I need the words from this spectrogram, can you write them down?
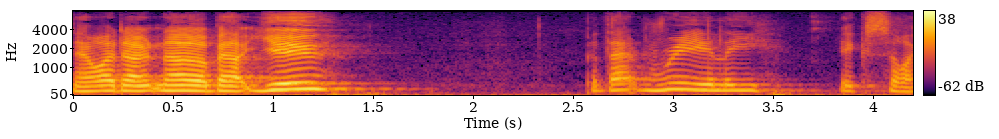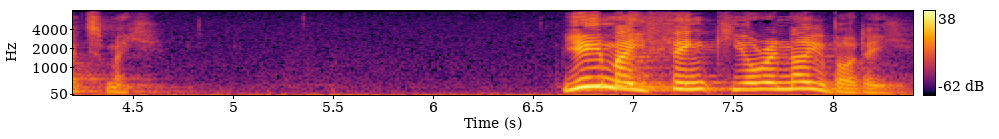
Now, I don't know about you, but that really excites me. You may think you're a nobody,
